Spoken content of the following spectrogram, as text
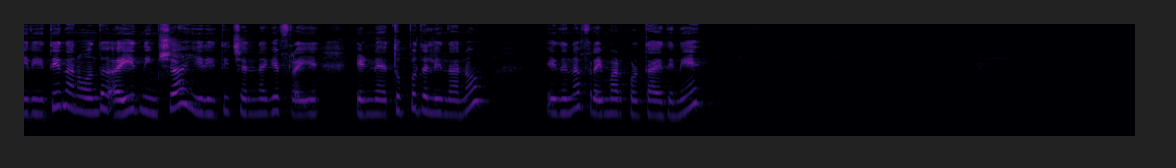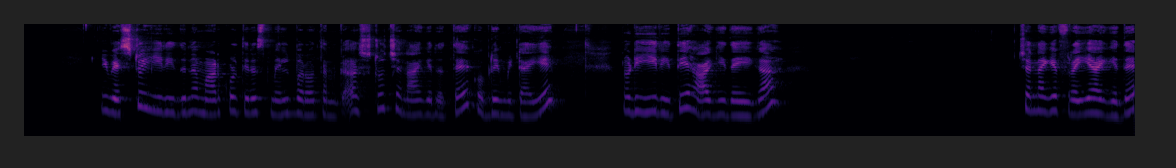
ಈ ರೀತಿ ನಾನು ಒಂದು ಐದು ನಿಮಿಷ ಈ ರೀತಿ ಚೆನ್ನಾಗಿ ಫ್ರೈ ಎಣ್ಣೆ ತುಪ್ಪದಲ್ಲಿ ನಾನು ಇದನ್ನು ಫ್ರೈ ಮಾಡ್ಕೊಳ್ತಾ ಇದ್ದೀನಿ. ನೀವೆಷ್ಟು ಈ ಇದನ್ನು ಮಾಡ್ಕೊಳ್ತಿರೋ ಸ್ಮೆಲ್ ಬರೋ ತನಕ ಅಷ್ಟು ಚೆನ್ನಾಗಿರುತ್ತೆ ಕೊಬ್ಬರಿ ಮಿಠಾಯಿ. ನೋಡಿ, ಈ ರೀತಿ ಆಗಿದೆ ಈಗ. ಚೆನ್ನಾಗಿ ಫ್ರೈ ಆಗಿದೆ.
